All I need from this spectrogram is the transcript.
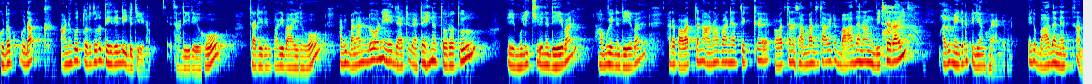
ගොඩක් ගොඩක් අනිකුත් තොරතුරු තේරෙන්න ඉඩ තියෙනවා. ශරීරය හෝ ශරීරෙන් පරිබාහිර හෝ අපි බලන්න ඕනේ මේ දැට වැටෙන තොරතුරු ඒ මුලිච්ච වෙන දේවල් හමු වෙන දේවල් අර පවත්තන ආනාපානයත් එක්ක පවත්තන සම්බන්ධතාවයට බාධා නම් විතරයි අපි මේකට පිළියම් හොයන්න ඕනේ. මේක බාධා නැත්නම්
